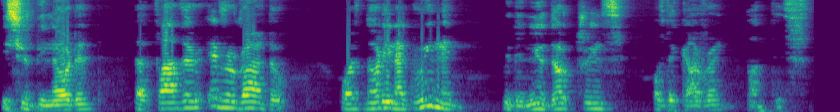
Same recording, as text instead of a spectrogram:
It should be noted that Father Everardo was not in agreement with the new doctrines of the current pontiff.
